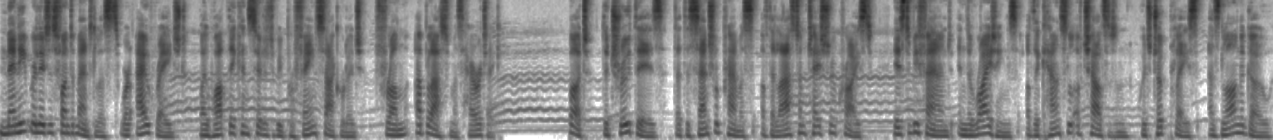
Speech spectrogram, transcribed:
Many religious fundamentalists were outraged by what they considered to be profane sacrilege from a blasphemous heretic. But the truth is that the central premise of The Last Temptation of Christ is to be found in the writings of the Council of Chalcedon, which took place as long ago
